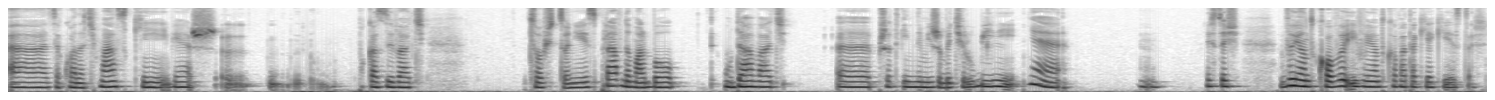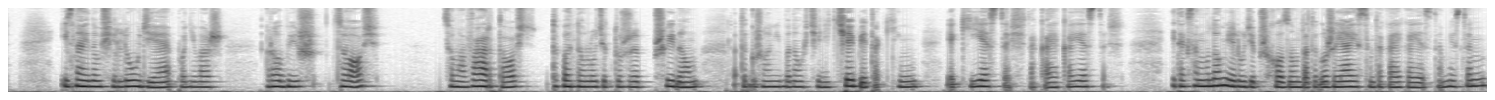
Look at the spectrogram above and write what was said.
e, zakładać maski, wiesz, e, pokazywać coś, co nie jest prawdą, albo udawać przed innymi, żeby cię lubili. Nie. Mm. Jesteś wyjątkowy i wyjątkowa tak, jaki jesteś. I znajdą się ludzie, ponieważ robisz coś, co ma wartość, to będą ludzie, którzy przyjdą, dlatego że oni będą chcieli ciebie takim, jaki jesteś, taka, jaka jesteś. I tak samo do mnie ludzie przychodzą, dlatego że ja jestem taka, jaka jestem. Jestem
